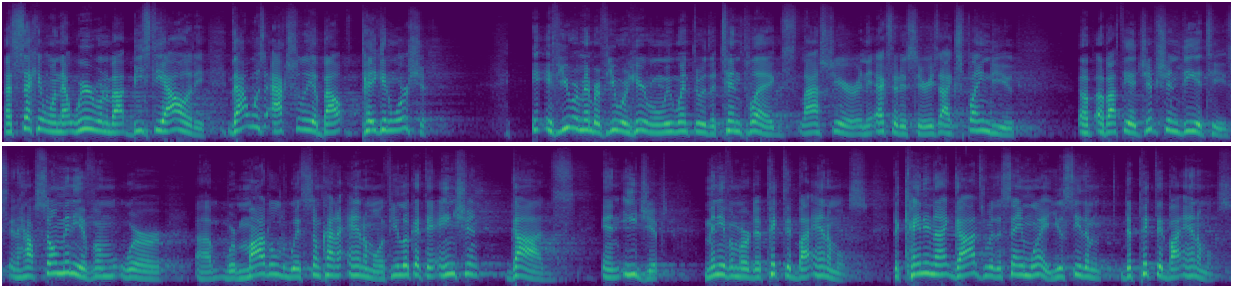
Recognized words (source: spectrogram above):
That second one, that weird one about bestiality, that was actually about pagan worship. If you remember, if you were here when we went through the 10 plagues last year in the Exodus series, I explained to you about the Egyptian deities and how so many of them were, uh, were modeled with some kind of animal. If you look at the ancient gods in Egypt, many of them are depicted by animals. The Canaanite gods were the same way. You see them depicted by animals.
